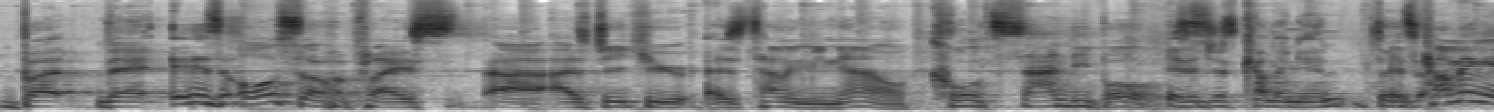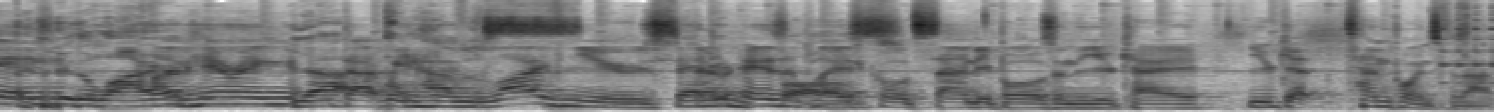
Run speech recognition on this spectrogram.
but there is also a place, uh, as GQ is telling me now, called Sandy Balls. Is it just coming in? Through It's the- coming in through the wire. I'm hearing Yeah, that we have live news. Sandy there is a place called Sandy Balls in the UK. You get 10 points for that.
